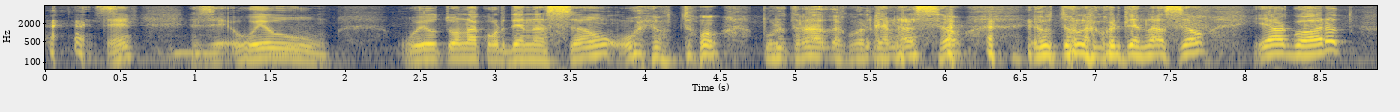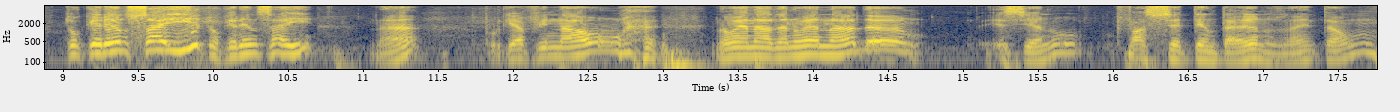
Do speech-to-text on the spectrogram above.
Entende? Quer dizer, ou eu ou eu estou na coordenação, ou eu estou por trás da coordenação, eu estou na coordenação e agora Estou querendo sair, estou querendo sair, né? Porque afinal, não é nada, não é nada. Esse ano faço 70 anos, né? Então,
